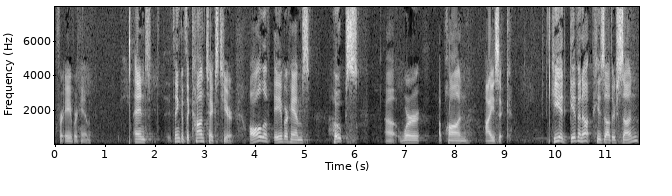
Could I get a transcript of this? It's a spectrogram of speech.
for Abraham. And think of the context here. All of Abraham's hopes uh, were upon Isaac. He had given up his other son,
